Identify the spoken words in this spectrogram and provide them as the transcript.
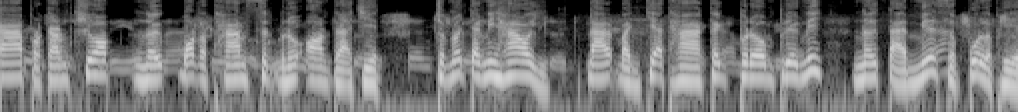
ការប្រកាន់ខ្ជាប់នៅបទដ្ឋានសិទ្ធិមនុស្សអន្តរជាតិចំណុចទាំងនេះហើយដែលបញ្ជាក់ថាកិច្ចព្រមព្រៀងនេះនៅតែមានសុពលភាព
